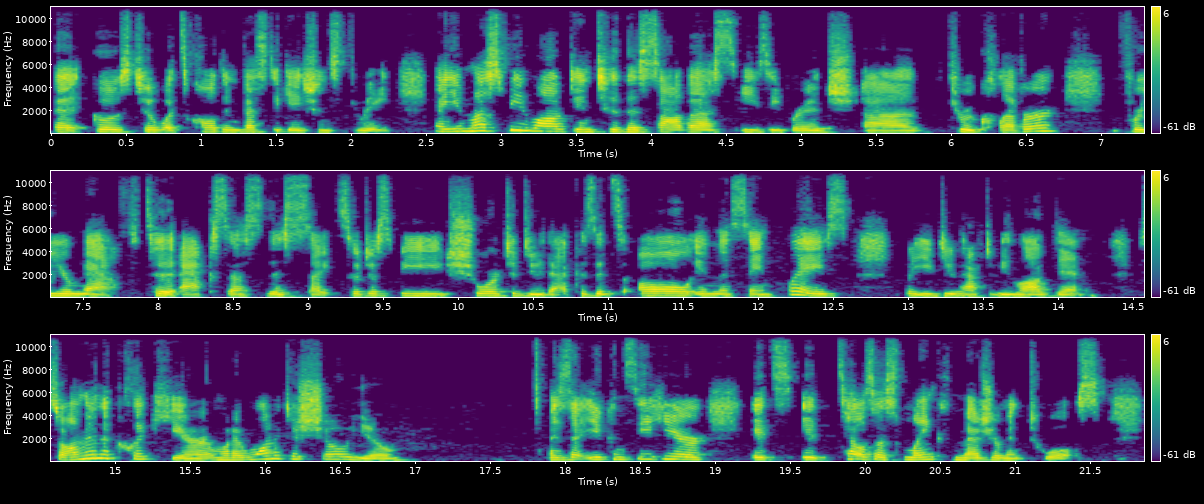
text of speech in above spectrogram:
that goes to what's called Investigations 3. Now, you must be logged into the Savvas EasyBridge uh, through Clever for your math to access this site. So just be sure to do that because it's all in the same place, but you do have to be logged in. So I'm going to click here, and what I wanted to show you is that you can see here it's it tells us length measurement tools.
